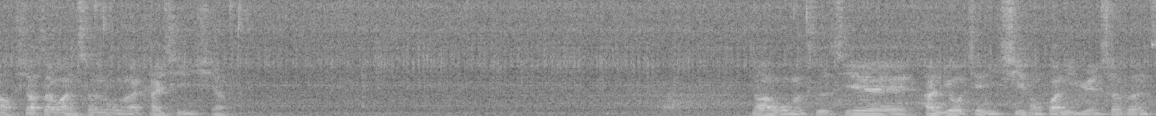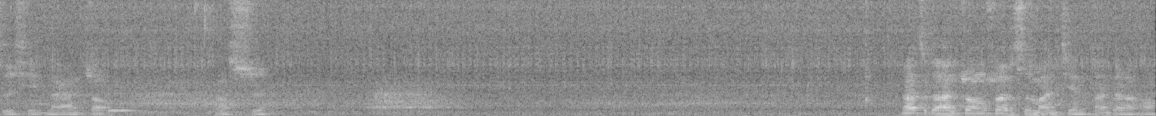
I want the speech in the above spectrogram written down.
好，下载完成，我们来开启一下。那我们直接按右键，以系统管理员身份执行来安装。啊是。那这个安装算是蛮简单的了哈。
